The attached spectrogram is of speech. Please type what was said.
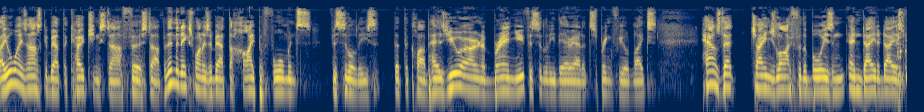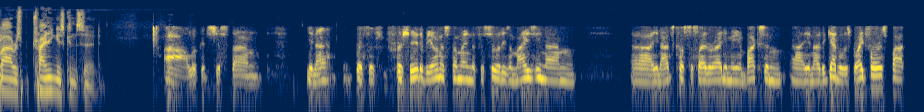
they always ask about the coaching staff first up, and then the next one is about the high performance facilities that the club has. You are in a brand new facility there out at Springfield Lakes. How's that changed life for the boys and, day to day as far as training is concerned? Ah, oh, look, it's just um, you know breath of fresh air. To be honest, I mean the facility's amazing. Um, uh, you know, it's cost us over eighty million bucks, and uh, you know the Gabba was great for us, but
